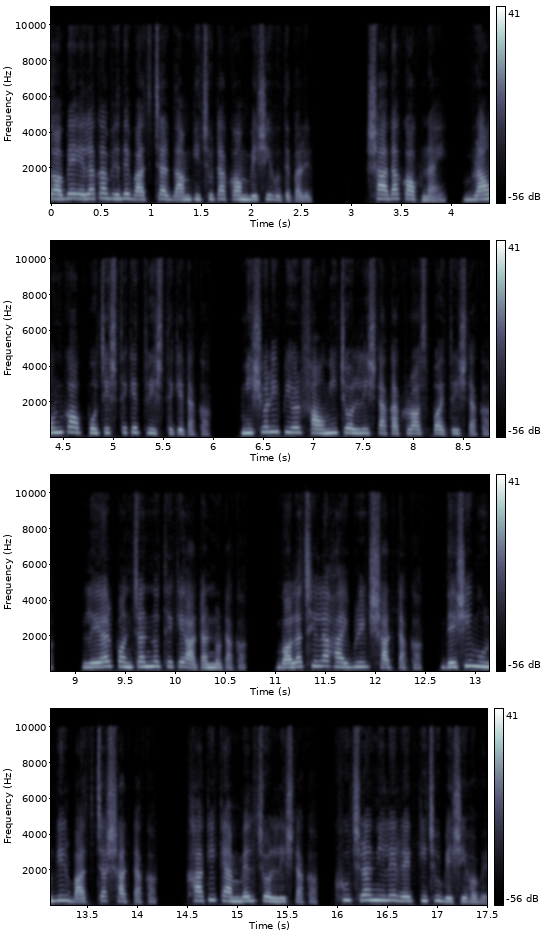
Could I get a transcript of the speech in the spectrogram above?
তবে এলাকা ভেদে বাচ্চার দাম কিছুটা কম বেশি হতে পারে। সাদা কক নাই, ব্রাউন কক পঁচিশ থেকে ত্রিশ থেকে টাকা, মিশরি পিওর ফাউমি চল্লিশ টাকা, ক্রস পঁয়ত্রিশ টাকা, লেয়ার পঞ্চান্ন থেকে আটান্ন টাকা, গলাছিলা হাইব্রিড ষাট টাকা, দেশি মুরগির বাচ্চা ষাট টাকা, খাকি ক্যাম্বেল চল্লিশ টাকা, খুচরা নিলে রেট কিছু বেশি হবে।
